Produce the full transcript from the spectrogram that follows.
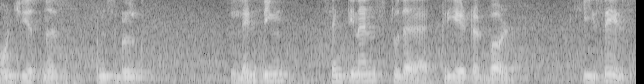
consciousness principle lending sentience to the created world. He says,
